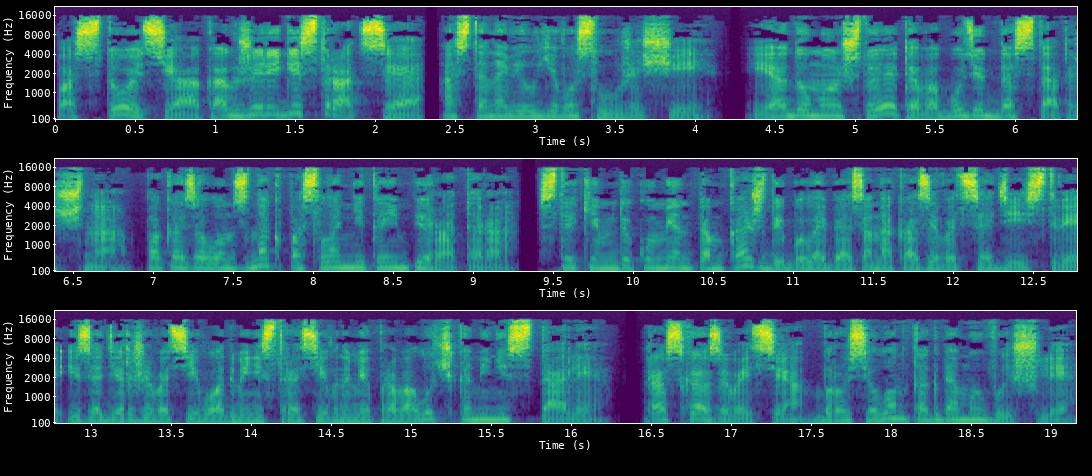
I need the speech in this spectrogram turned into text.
«Постойте, а как же регистрация?» — остановил его служащий. «Я думаю, что этого будет достаточно», — показал он знак посланника императора. С таким документом каждый был обязан оказывать содействие, и задерживать его административными проволочками не стали. «Рассказывайте», — бросил он, когда мы вышли.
